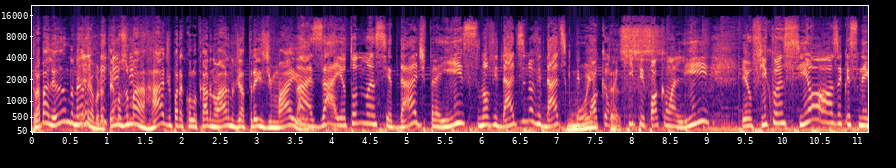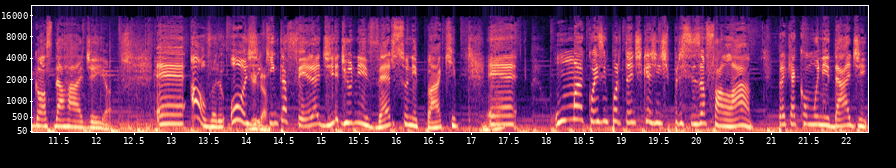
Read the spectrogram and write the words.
Trabalhando, né, Débora? Temos uma rádio para colocar no ar no dia 3 de maio. Mas, ah, eu tô numa ansiedade para isso. Novidades e novidades que Muitas. pipocam aqui, pipocam ali. Eu fico ansiosa com esse negócio da rádio aí, ó. É, Álvaro, hoje, quinta-feira, dia de Universo Uniplaque. É, uma coisa importante que a gente precisa falar para que a comunidade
